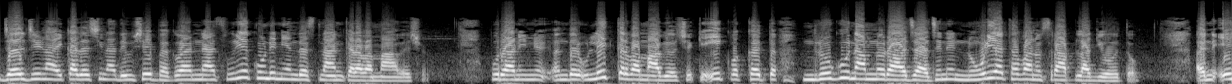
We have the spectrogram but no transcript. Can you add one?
જલજીણા એકાદશીના દિવસે ભગવાનના સૂર્યકુંડની અંદર સ્નાન કરાવવામાં આવે છે. પુરાણીની અંદર ઉલ્લેખ કરવામાં આવ્યો છે કે એક વખત નૃગુ નામનો રાજા જેને નોળિયા થવાનો શ્રાપ લાગ્યો હતો. અને એ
